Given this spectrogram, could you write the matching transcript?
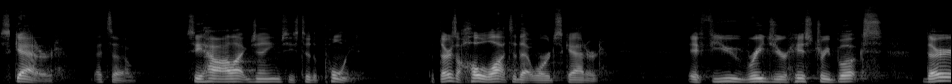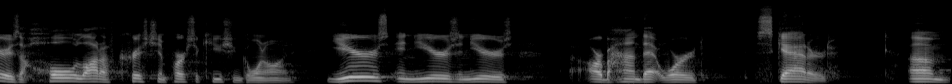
Scattered. That's a see how I like James? He's to the point. But there's a whole lot to that word scattered. If you read your history books, there is a whole lot of Christian persecution going on. Years and years and years are behind that word scattered. Um,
